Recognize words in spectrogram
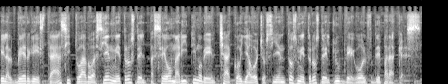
El albergue está situado a 100 metros del Paseo Marítimo de El Chaco y a 800 metros del Club de Golf de Paracas.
